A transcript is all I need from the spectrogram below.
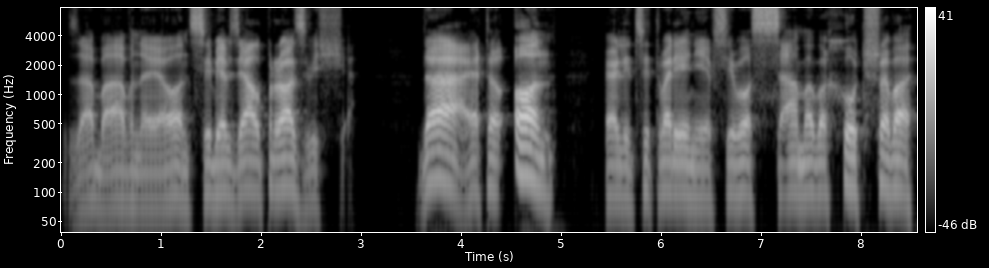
Забавное он себе взял прозвище. Да, это он, олицетворение всего самого худшего,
